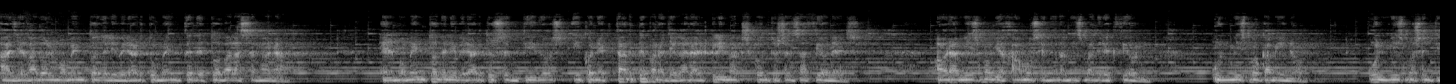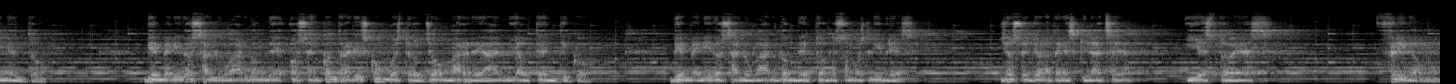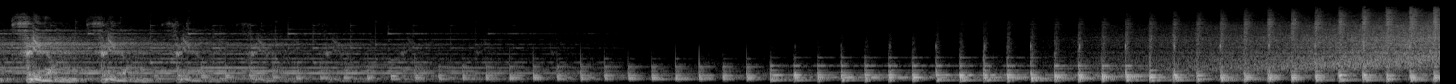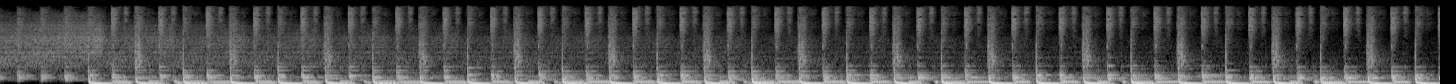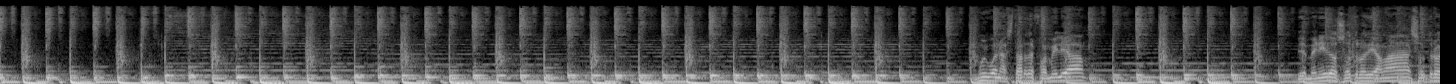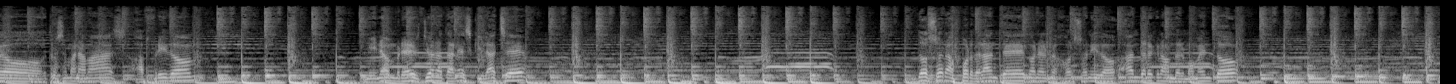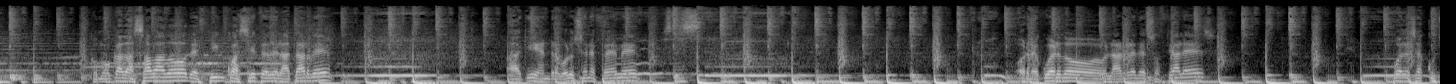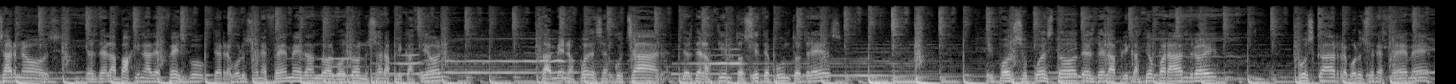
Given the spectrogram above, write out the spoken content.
Ha llegado el momento de liberar tu mente de toda la semana. El momento de liberar tus sentidos y conectarte para llegar al clímax con tus sensaciones. Ahora mismo viajamos en una misma dirección, un mismo camino, un mismo sentimiento. Bienvenidos al lugar donde os encontraréis con vuestro yo más real y auténtico. Bienvenidos al lugar donde todos somos libres. Yo soy Jonathan Esquilache y esto es フリーダム、フリーダム、フリーダム、フリーダム。Bienvenidos otro día más, otra semana más a Freedom. Mi nombre es Jonathan Esquilache. Dos horas por delante con el mejor sonido underground del momento. Como cada sábado de 5 a 7 de la tarde. Aquí en Revolution FM. Os recuerdo las redes sociales. Puedes escucharnos desde la página de Facebook de Revolution FM dando al botón usar aplicación. También nos puedes escuchar desde la 107.3 y por supuesto desde la aplicación para Android. Busca Revolution FM.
